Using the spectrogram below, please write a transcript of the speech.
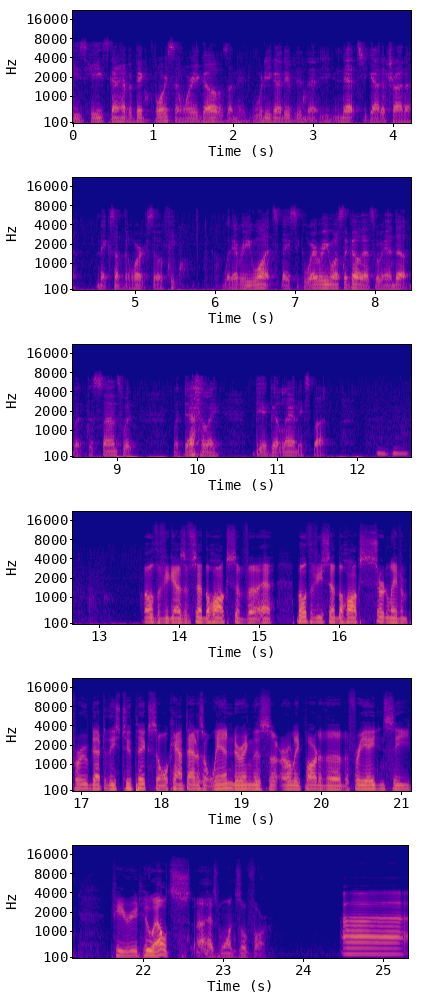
he's he's gonna have a big voice on where he goes. I mean, what are you gonna do with the Nets? You got to try to make something work. So if he, whatever he wants, basically wherever he wants to go, that's where we end up. But the Suns would would definitely be a good landing spot. Mm-hmm. Both of you guys have said the Hawks have. Uh, both of you said the Hawks certainly have improved after these two picks, so we'll count that as a win during this uh, early part of the the free agency period. Who else uh, has won so far? Uh,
